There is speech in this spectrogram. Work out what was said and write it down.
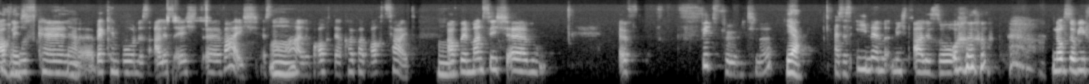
Bauchmuskeln, Ja. äh, Beckenboden ist alles echt äh, weich. Ist Mhm. normal. Braucht, der Körper braucht Zeit. Mhm. Auch wenn man sich ähm, äh, fit fühlt. Ne? Ja. Also ist ihnen nicht alles so noch so wie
